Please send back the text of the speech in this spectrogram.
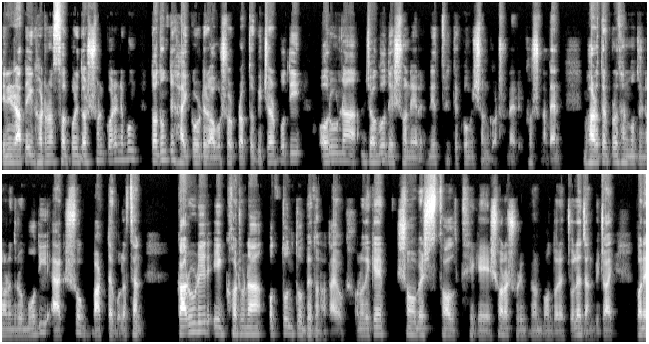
তিনি রাতেই ঘটনাস্থল পরিদর্শন করেন এবং তদন্তে হাইকোর্টের অবসরপ্রাপ্ত বিচারপতি অরুণা জগদেশনের নেতৃত্বে কমিশন গঠনের ঘোষণা দেন। ভারতের প্রধানমন্ত্রী নরেন্দ্র মোদী এক শোক বার্তায় বলেছেন কারুরের এই ঘটনা অত্যন্ত বেদনাদায়ক। অন্যদিকে সমাবেশ স্থল থেকে সরাসরি বিমানবন্দরে চলে যান বিজয়। পরে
